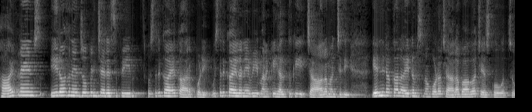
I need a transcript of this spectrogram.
హాయ్ ఫ్రెండ్స్ ఈరోజు నేను చూపించే రెసిపీ ఉసిరికాయ కారప్పొడి. ఉసిరికాయలు అనేవి మనకి హెల్త్కి చాలా మంచిది. ఎన్ని రకాల ఐటమ్స్ను కూడా చాలా బాగా చేసుకోవచ్చు.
